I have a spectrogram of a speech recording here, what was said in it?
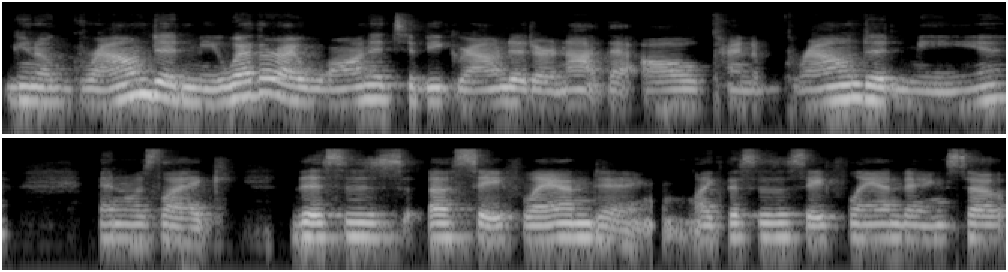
you know grounded me whether i wanted to be grounded or not that all kind of grounded me and was like this is a safe landing like this is a safe landing. So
